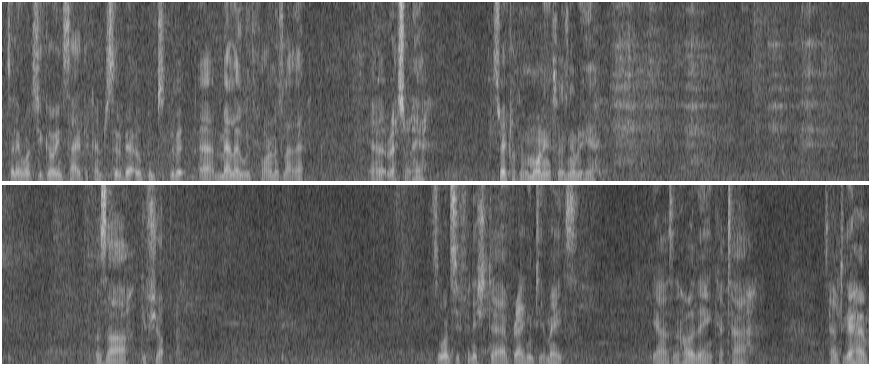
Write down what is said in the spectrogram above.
It's only once you go inside the country. So they're a bit open, to, a bit uh, mellow with foreigners like that. Yeah, that restaurant here. It's 3 o'clock in the morning, so there's nobody here. Bazaar, gift shop. So once you've finished uh, bragging to your mates, yeah, I was on holiday in Qatar. Time to go home.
